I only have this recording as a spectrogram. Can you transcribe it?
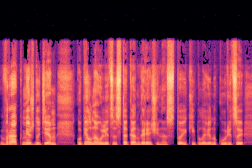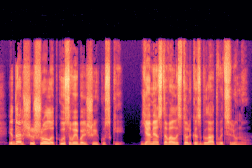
Враг, между тем, купил на улице стакан горячей настойки и половину курицы и дальше шел, откусывая большие куски. Яме оставалось только сглатывать слюну.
